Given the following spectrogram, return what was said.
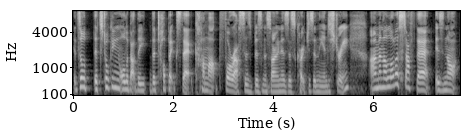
It's all it's talking all about the the topics that come up for us as business owners, as coaches in the industry, um, and a lot of stuff that is not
